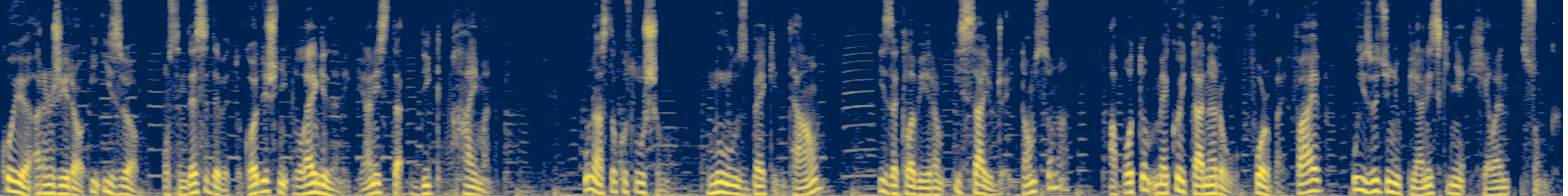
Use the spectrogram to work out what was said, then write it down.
koju je aranžirao i izveo 89-godišnji legendarni pijanista Dick Hyman. U nastavku slušamo Nulu's Back in Town i za klavirom Isaju J. Thompsona, a potom Mekoj Turnerovu 4x5 u izveđenju pijaniskinje Helen Sung.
